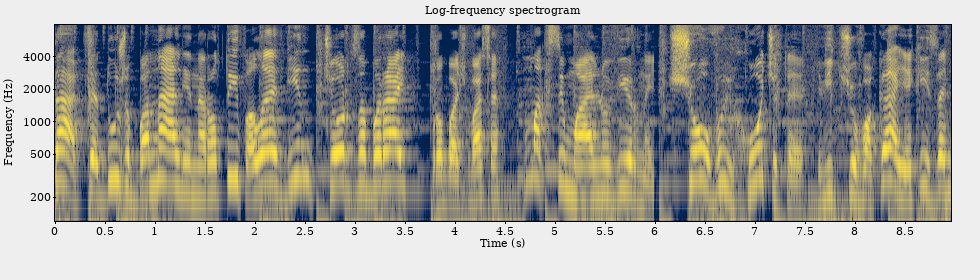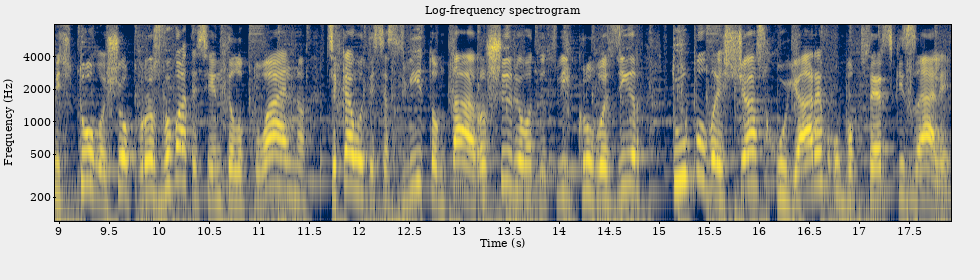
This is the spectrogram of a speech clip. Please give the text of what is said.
Так, це дуже банальний наратив, але він, чорт забирай, пробач Вася, максимально вірний. Що ви хочете від чувака, який замість того, щоб розвиватися інтелектуально, цікавитися світом та розширювати свій кругозір, тупо весь час хуярив у боксерській залі.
